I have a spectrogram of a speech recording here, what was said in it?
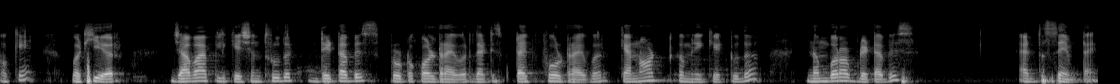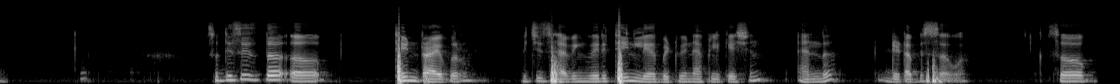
okay? But here java application through the database protocol driver that is type 4 driver cannot communicate to the number of database at the same time. Okay. so this is the uh, thin driver which is having very thin layer between application and the database server. So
